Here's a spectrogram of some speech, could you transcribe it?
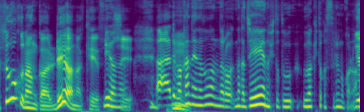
すごくなんかレアなケースだし。レあーでも分かんないなどうなんだろう。なんか JA の人と浮気とかするのかな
